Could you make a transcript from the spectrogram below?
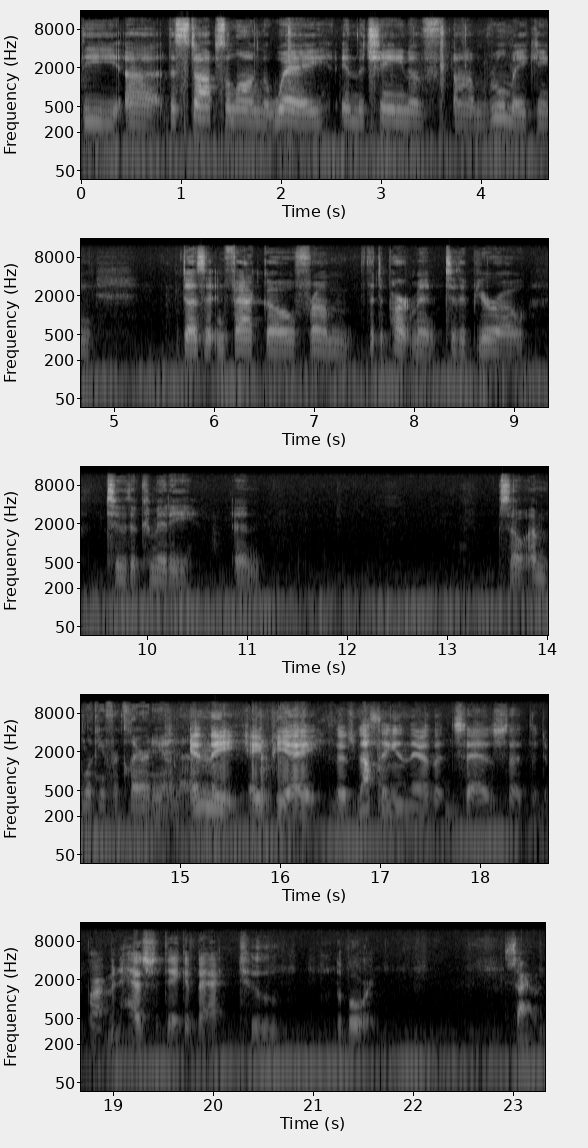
the uh, the stops along the way in the chain of um, rulemaking. Does it in fact go from the department to the bureau to the committee? And so I'm looking for clarity on that. In the APA, there's nothing in there that says that the department has to take it back to the board. Silent.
